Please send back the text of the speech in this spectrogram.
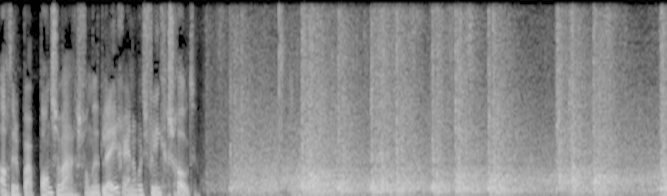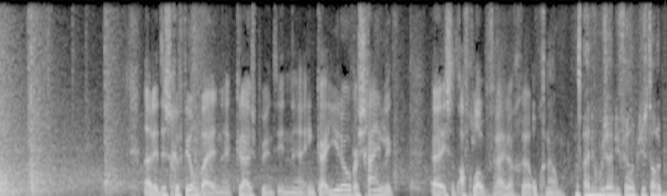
achter een paar panzerwagens van het leger. En er wordt flink geschoten. Nou, dit is gefilmd bij een uh, kruispunt in, uh, in Cairo. Waarschijnlijk uh, is dat afgelopen vrijdag uh, opgenomen. En hoe zijn die filmpjes dan op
